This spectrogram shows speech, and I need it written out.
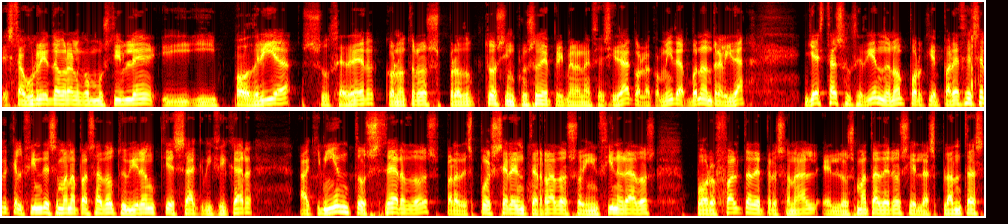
está ocurriendo con el combustible y, podría suceder con otros productos incluso de primera necesidad, con la comida. Bueno, en realidad ya está sucediendo, ¿no? Porque parece ser que el fin de semana pasado tuvieron que sacrificar a 500 cerdos para después ser enterrados o incinerados por falta de personal en los mataderos y en las plantas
